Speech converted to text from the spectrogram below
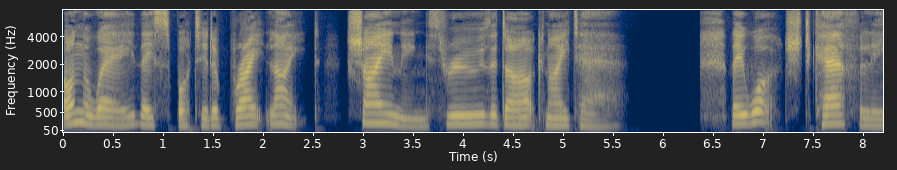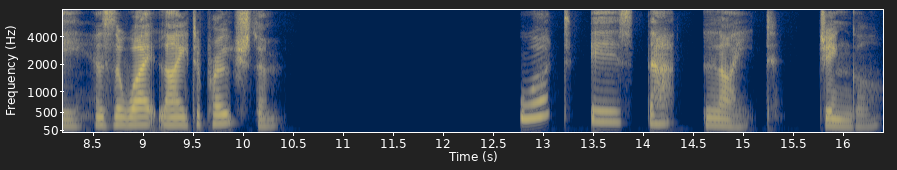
On the way, they spotted a bright light shining through the dark night air. They watched carefully as the white light approached them. What is that light? Jingle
